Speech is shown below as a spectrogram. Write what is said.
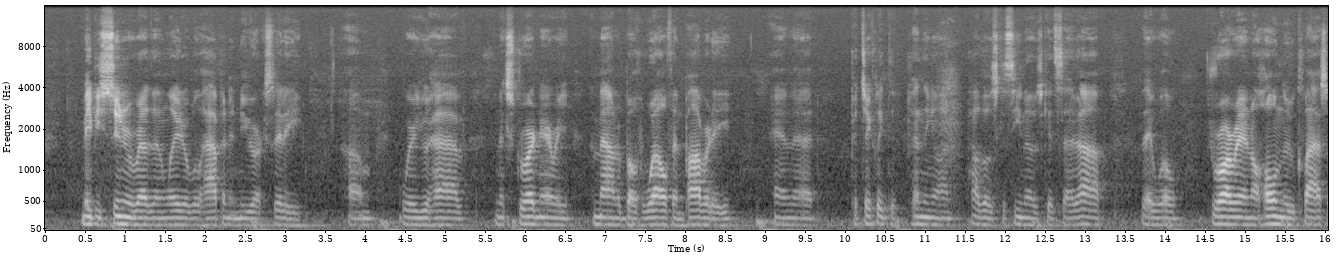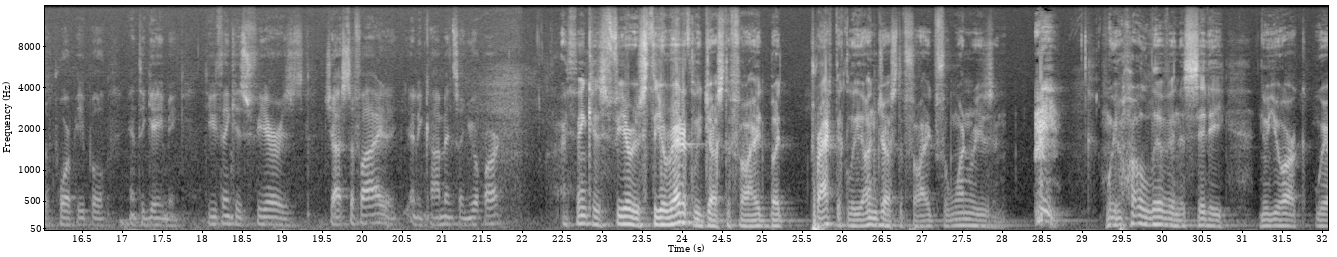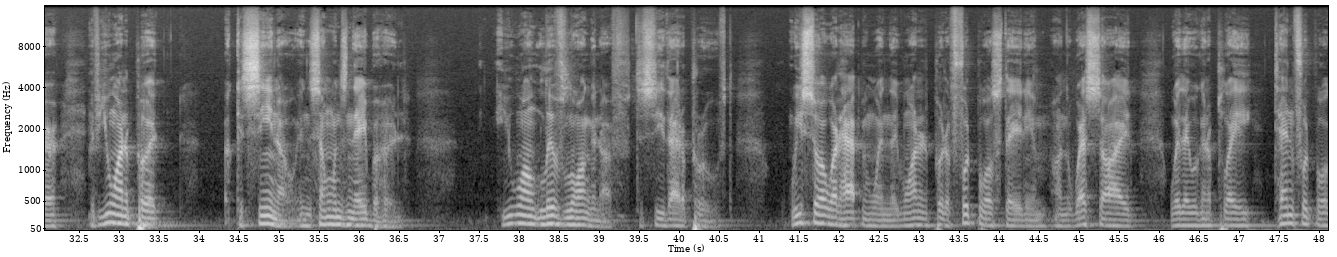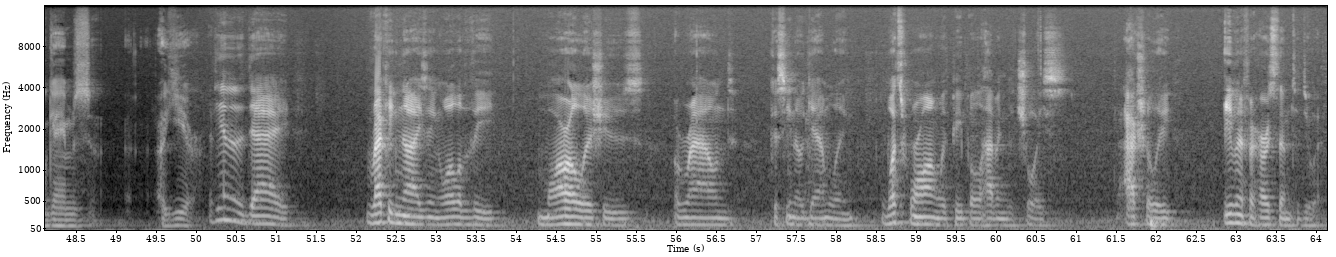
maybe sooner rather than later will happen in New York City, um, where you have an extraordinary amount of both wealth and poverty, and that particularly depending on how those casinos get set up, they will draw in a whole new class of poor people into gaming. Do you think his fear is justified? Any comments on your part? I think his fear is theoretically justified, but practically unjustified for one reason. we all live in a city, New York, where if you want to put a casino in someone's neighborhood, you won't live long enough to see that approved. We saw what happened when they wanted to put a football stadium on the west side where they were going to play 10 football games a year. At the end of the day, recognizing all of the moral issues around casino gambling, what's wrong with people having the choice actually, even if it hurts them, to do it?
